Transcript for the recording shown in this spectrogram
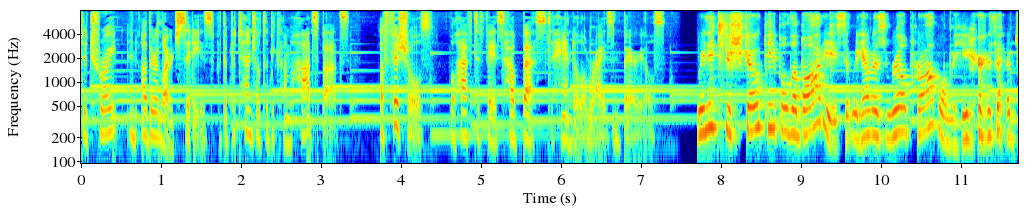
Detroit, and other large cities with the potential to become hotspots, officials will have to face how best to handle a rise in burials we need to show people the bodies that we have this real problem here that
